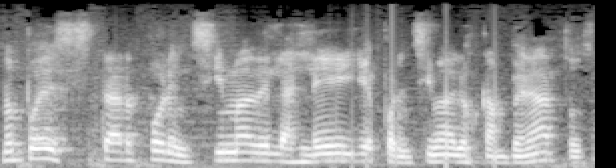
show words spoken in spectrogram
no puedes estar por encima de las leyes por encima de los campeonatos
